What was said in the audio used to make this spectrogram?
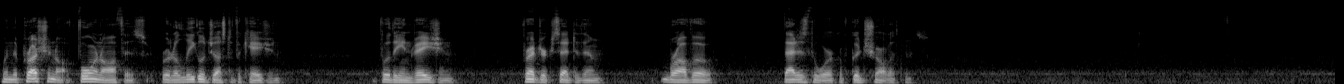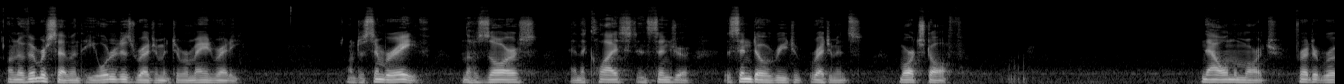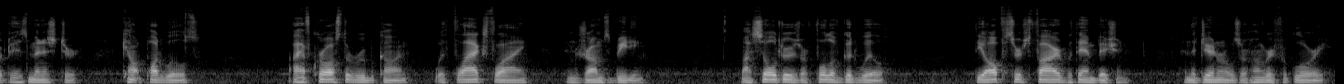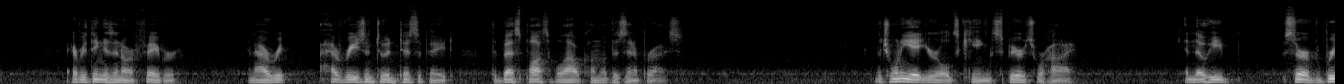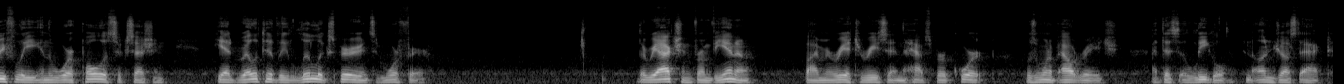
When the Prussian Foreign Office wrote a legal justification for the invasion, Frederick said to them, Bravo, that is the work of good charlatans. On November 7th, he ordered his regiment to remain ready on December 8th, the Hussars and the Kleist and Sindel regiments marched off. Now on the march, Frederick wrote to his minister, Count Podewils, I have crossed the Rubicon, with flags flying and drums beating. My soldiers are full of goodwill. The officers fired with ambition, and the generals are hungry for glory. Everything is in our favor, and I re have reason to anticipate the best possible outcome of this enterprise. The 28 year old's king's spirits were high, and though he served briefly in the War of Polish Succession, he had relatively little experience in warfare. The reaction from Vienna by Maria Theresa and the Habsburg court was one of outrage at this illegal and unjust act.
